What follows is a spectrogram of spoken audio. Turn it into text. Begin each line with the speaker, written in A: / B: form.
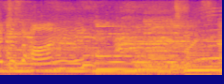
A: what just on me?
